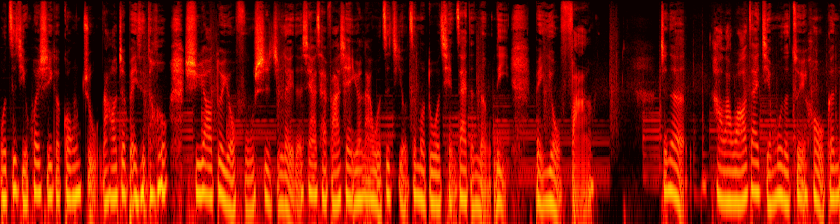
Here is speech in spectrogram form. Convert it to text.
我自己会是一个公主，然后这辈子都需要队友服侍之类的。现在才发现，原来我自己有这么多潜在的能力被诱发。真的，好了，我要在节目的最后跟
